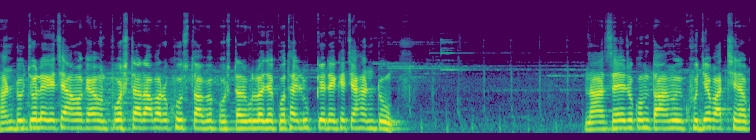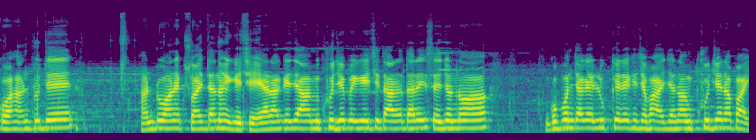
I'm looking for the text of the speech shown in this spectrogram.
হান্টু চলে গেছে, আমাকে এখন পোস্টার আবারও খুঁজতে হবে। পোস্টারগুলো যে কোথায় লুকিয়ে রেখেছে হান্টু। না সেরকম তো আমি খুঁজে পাচ্ছি না কো। হান্টু যে, হান্টু অনেক শয়তান হয়ে গেছে। এর আগে যা আমি খুঁজে পেয়ে গেছি তাড়াতাড়ি সেই জন্য গোপন জায়গায় লুকিয়ে রেখেছে ভাই, যেন আমি খুঁজে না পাই।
